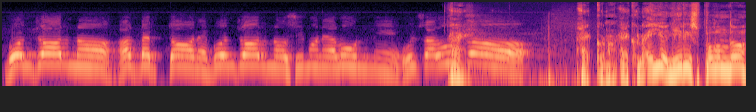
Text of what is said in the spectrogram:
Buongiorno Albertone, buongiorno Simone Alunni, un saluto! Eccolo, eccolo. E io gli rispondo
